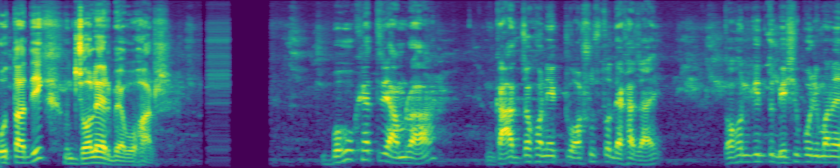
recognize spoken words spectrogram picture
অত্যাধিক জলের ব্যবহার। বহু ক্ষেত্রে আমরা গাছ যখন একটু অসুস্থ দেখা যায় তখন কিন্তু বেশি পরিমাণে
